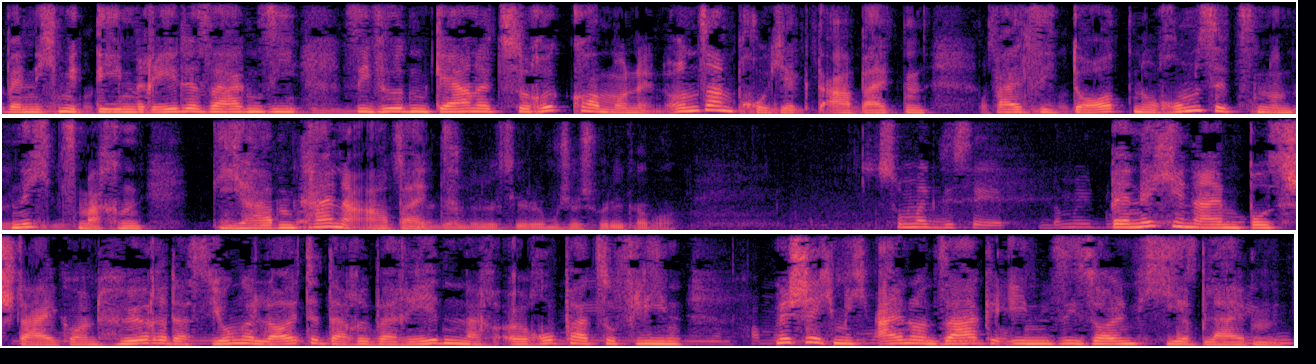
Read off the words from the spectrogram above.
Wenn ich mit denen rede, sagen sie, sie würden gerne zurückkommen und in unserem Projekt arbeiten, weil sie dort nur rumsitzen und nichts machen. Die haben keine Arbeit. Wenn ich in einen Bus steige und höre, dass junge Leute darüber reden, nach Europa zu fliehen, mische ich mich ein und sage ihnen, sie sollen hier bleiben.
